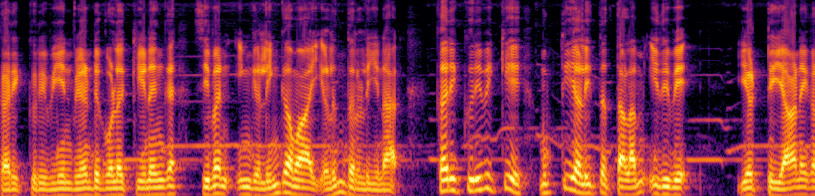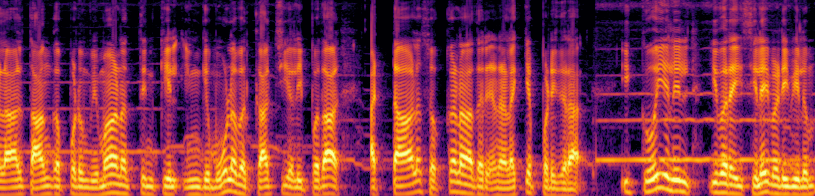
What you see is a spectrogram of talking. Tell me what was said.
கரிக்குருவியின் வேண்டுகோளுக்கு இணங்க சிவன் இங்கு லிங்கமாய் எழுந்தருளினார். கரிக்குருவிக்கு முக்தி அளித்த தலம் இதுவே. எட்டு யானைகளால் தாங்கப்படும் விமானத்தின் கீழ் இங்கு மூலவர் காட்சியளிப்பதால் அட்டாள சொக்கநாதர் என அழைக்கப்படுகிறார். இக்கோயிலில் இவரை சிலை வடிவிலும்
